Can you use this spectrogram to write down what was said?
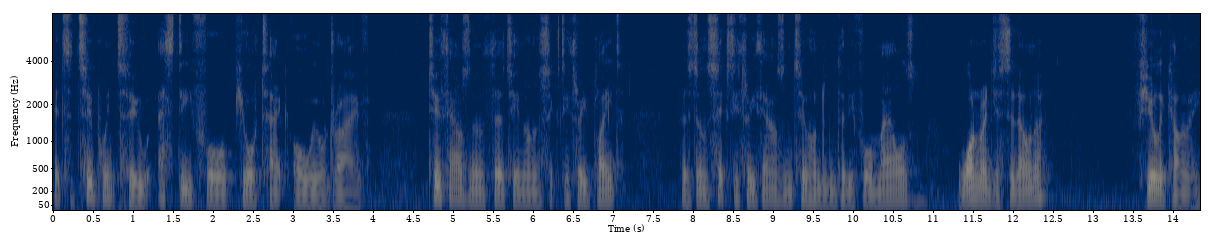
It's a 2.2 SD4 PureTech all-wheel drive. 2013 on a 63 plate, has done 63,234 miles, one registered owner, fuel economy,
